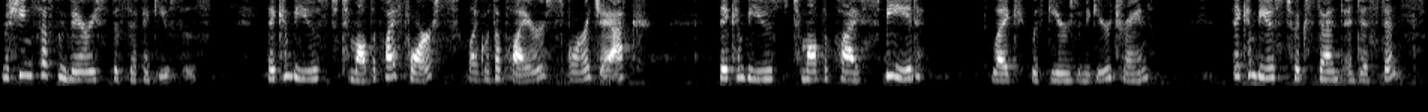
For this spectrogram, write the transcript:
Machines have some very specific uses. They can be used to multiply force, like with a pliers or a jack. They can be used to multiply speed, like with gears in a gear train. They can be used to extend a distance,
